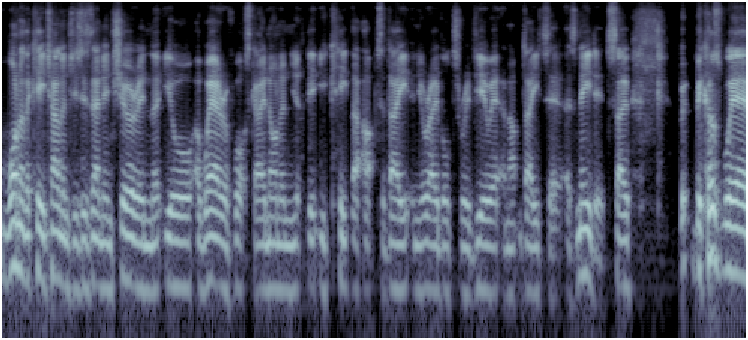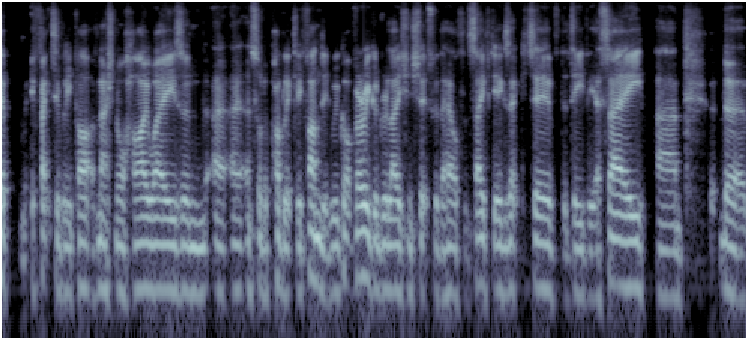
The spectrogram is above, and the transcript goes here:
one of the key challenges is then ensuring that you're aware of what's going on and you, you keep that up to date and you're able to review it and update it as needed. So because we're effectively part of national highways and uh, uh, and sort of publicly funded, we've got very good relationships with the health and safety executive, the DVSA, um, the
